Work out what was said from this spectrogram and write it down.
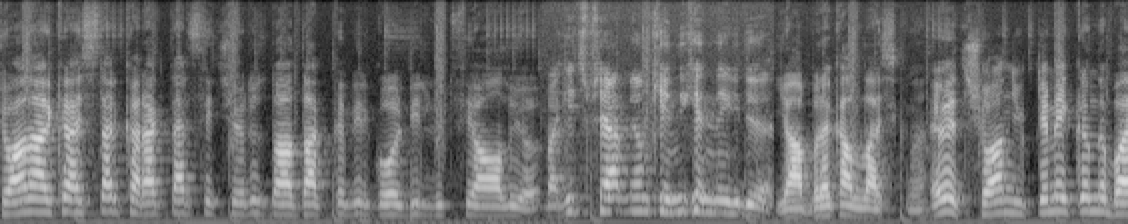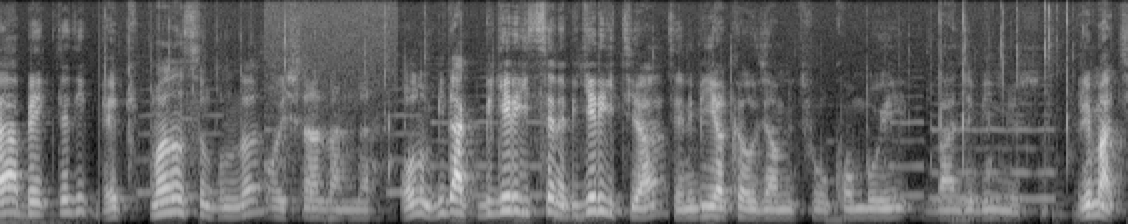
Şu an arkadaşlar karakter seçiyoruz. Daha dakika bir gol bir Lütfi ağlıyor. Bak hiçbir şey yapmıyorum kendi kendine gidiyor. Ya bırak Allah aşkına. Evet şu an yükleme ekranında bayağı bekledik. E tutma nasıl bunda? O işler bende. Oğlum bir dakika bir geri gitsene bir geri git ya. Seni bir yakalayacağım lütfen o komboyu bence bilmiyorsun. Rematch.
